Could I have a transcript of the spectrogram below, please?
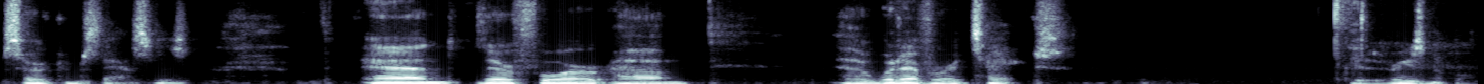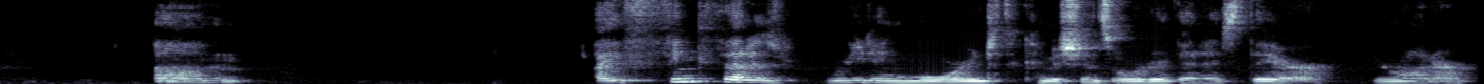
circumstances, and therefore um, uh, whatever it takes is reasonable. Um, I think that is reading more into the Commission's order than is there, Your Honor.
